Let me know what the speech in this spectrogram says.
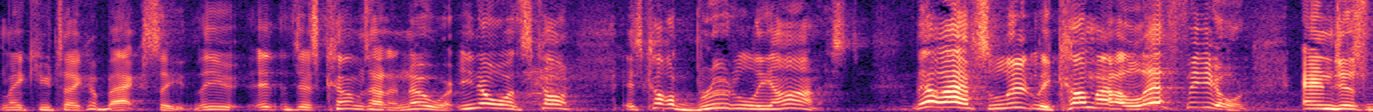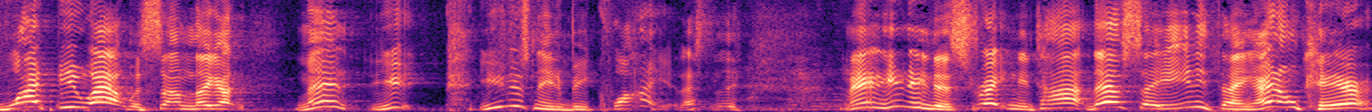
make you take a back seat? It just comes out of nowhere. You know what it's called? It's called brutally honest. They'll absolutely come out of left field and just wipe you out with something they got. Man, you you just need to be quiet. That's the, Man, you need to straighten your tie. They'll say anything. They don't care.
